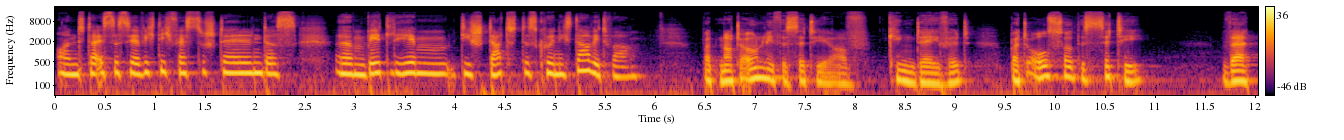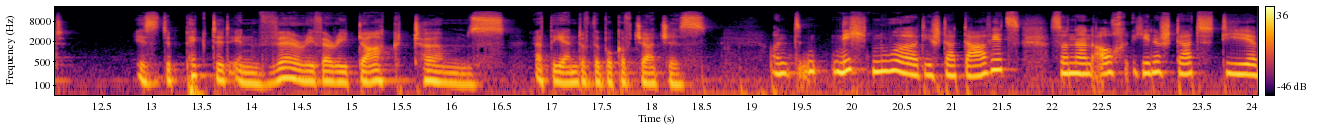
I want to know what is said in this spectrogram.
Und da ist es sehr wichtig festzustellen, dass ähm, Bethlehem die Stadt des Königs David war. But not only the city of King David, but also the city that is depicted in very, very dark terms at the end of the book of Judges. Und nicht nur die Stadt Davids, sondern auch jene Stadt, die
